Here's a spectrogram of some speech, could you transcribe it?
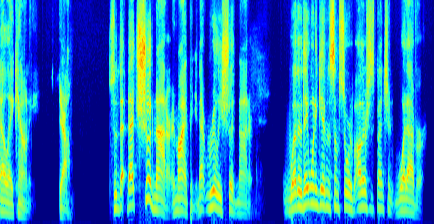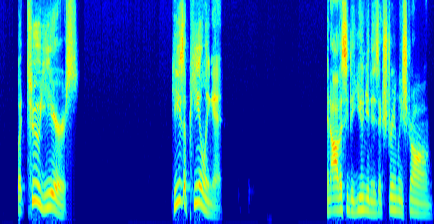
LA County. Yeah. So that, that should matter, in my opinion. That really should matter. Whether they want to give him some sort of other suspension, whatever. But two years, he's appealing it. And obviously, the union is extremely strong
